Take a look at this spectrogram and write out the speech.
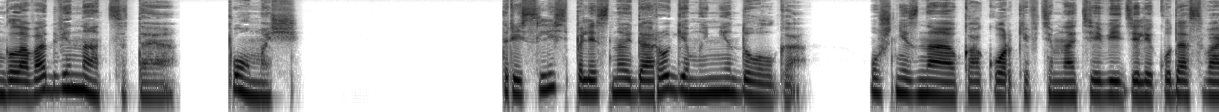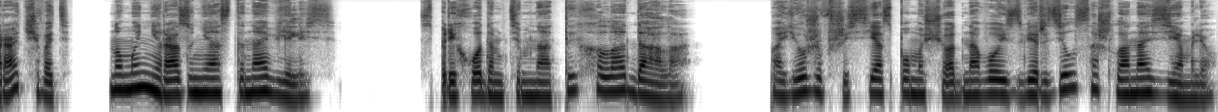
Глава 12. Помощь. Тряслись по лесной дороге мы недолго. Уж не знаю, как орки в темноте видели, куда сворачивать, но мы ни разу не остановились. С приходом темноты холодало. Поежившись, я с помощью одного из верзил сошла на землю.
